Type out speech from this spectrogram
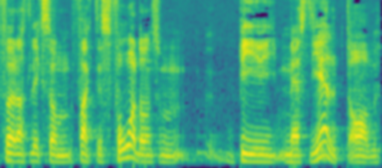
för att liksom faktiskt få de som blir mest hjälpt av, mm.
